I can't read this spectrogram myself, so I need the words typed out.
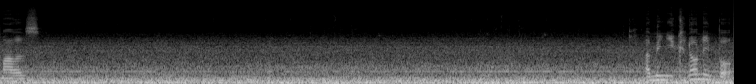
Matters. I mean, you can only but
